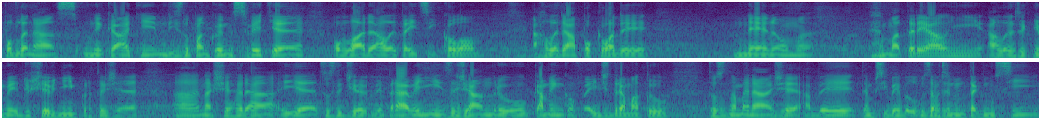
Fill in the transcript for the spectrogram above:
podle nás unikátním dieselpunkovém světě ovládá letající kolo a hledá poklady nejenom materiální, ale řekněme i duševní, protože naše hra je, co se týče vyprávění ze žánru coming of age dramatu. To znamená, že aby ten příběh byl uzavřen, tak musí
